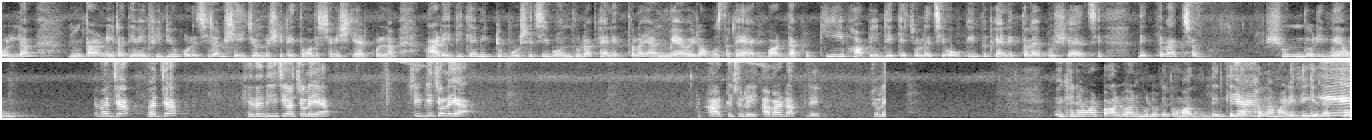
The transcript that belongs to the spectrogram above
করলাম। কারণ এটা দিয়ে আমি ভিডিও করেছিলাম, সেই জন্য সেটাই তোমাদের সঙ্গে শেয়ার করলাম। আর এদিকে আমি একটু বসেছি বন্ধুরা ফ্যানের তলায়, আর ম্যাওয়ের অবস্থাটা একবার দেখো, কীভাবে ডেকে চলেছে। ও কিন্তু ফ্যানের তলায় বসে আছে। দেখতে পাচ্ছ? সুন্দরী ম্যাও এবার যা এবার যা। খেতে দিয়েছি, এবার চলে যা। শিগগির চলে যা। আর কিছু নেই আবার রাত্রে চলে এখানে আমার পালোয়ানগুলোকে তোমাদেরকে দেখালাম আর এদিকে দেখো।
